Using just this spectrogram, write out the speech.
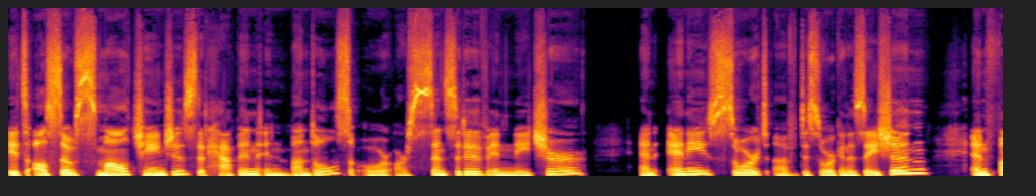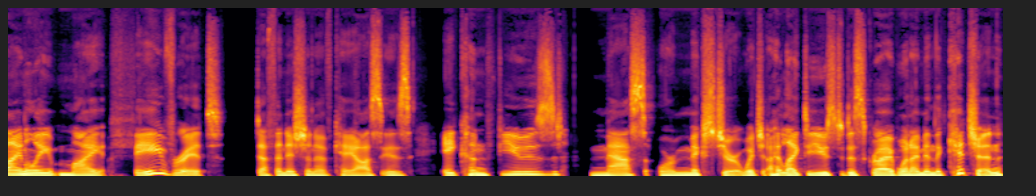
it's also small changes that happen in bundles or are sensitive in nature and any sort of disorganization. And finally, my favorite definition of chaos is a confused mass or mixture, which I like to use to describe when I'm in the kitchen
